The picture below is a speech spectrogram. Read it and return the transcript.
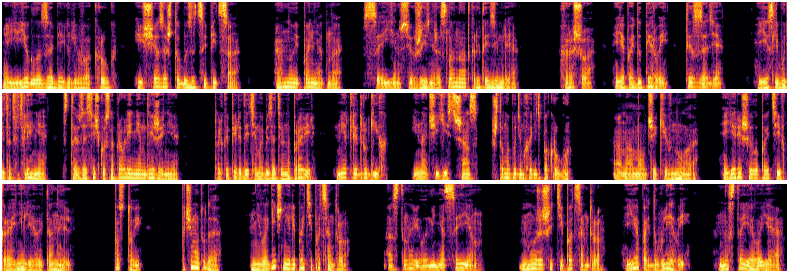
Ее глаза бегали вокруг, ища за что бы зацепиться. Оно и понятно. Сейен всю жизнь росла на открытой земле. «Хорошо, я пойду первый, ты сзади. Если будет ответвление, ставь засечку с направлением движения. Только перед этим обязательно проверь, нет ли других, иначе есть шанс, что мы будем ходить по кругу». Она молча кивнула, и я решила пойти в крайний левый тоннель. «Постой, почему туда?» Не логичнее ли пойти по центру? Остановила меня Сейен. Можешь идти по центру. Я пойду в левый. Настояла я.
